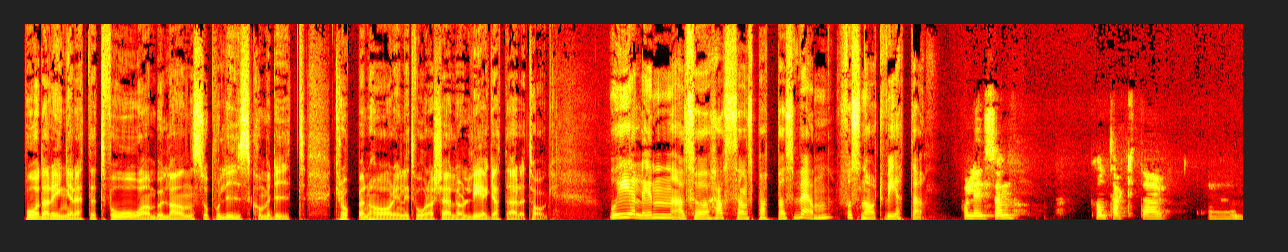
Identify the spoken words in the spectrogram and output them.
Båda ringer 112 och ambulans och polis kommer dit. Kroppen har enligt våra källor legat där ett tag. Och Elin, alltså Hassans pappas vän, får snart veta. Polisen kontaktar eh,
